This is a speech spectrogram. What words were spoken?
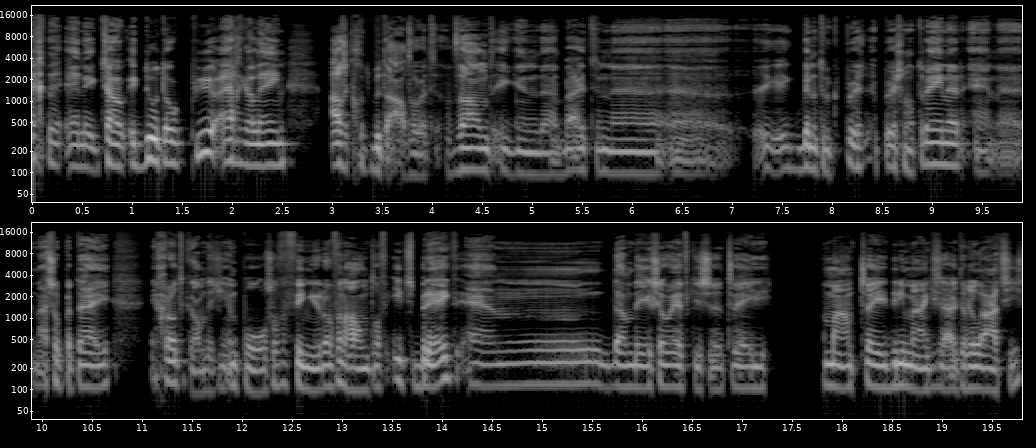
vechten. En ik, zou, ik doe het ook puur eigenlijk alleen als ik goed betaald word. Want ik ben eh, buiten, ik, ben natuurlijk personal trainer. En eh na zo'n partij, een grote kans dat je een pols of een vinger of een hand of iets breekt. En dan ben je zo eventjes eh, twee, een maand, twee, drie maandjes uit de relaties,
